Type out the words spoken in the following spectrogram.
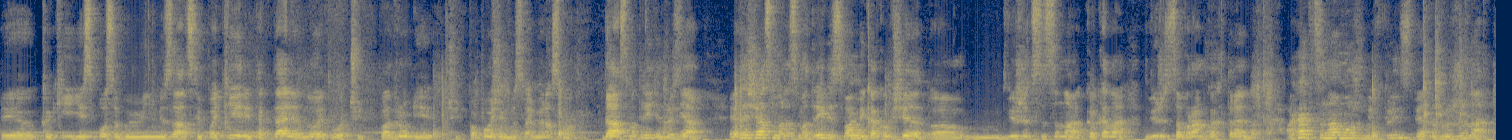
э, какие есть способы минимизации потерь и так далее, но это вот чуть подробнее, чуть попозже мы с вами рассмотрим. Да, смотрите, друзья, это сейчас мы рассмотрели с вами, как вообще э, движется цена, как она движется в рамках тренда. А как цена может быть в принципе отображена?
